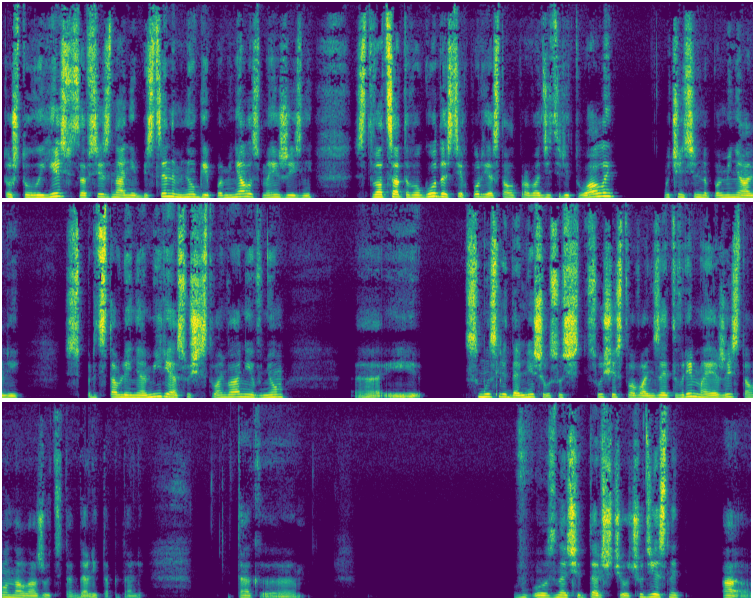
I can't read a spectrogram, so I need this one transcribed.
то, что вы есть, за все знания бесценны. Многие поменялось в моей жизни. С 2020 года, с тех пор я стала проводить ритуалы. Очень сильно поменяли представление о мире, о существовании в нем э, и смысле дальнейшего существования. За это время моя жизнь стала налаживаться и так далее, и так далее. Так, э, значит, дальше что? Чудесный... А,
